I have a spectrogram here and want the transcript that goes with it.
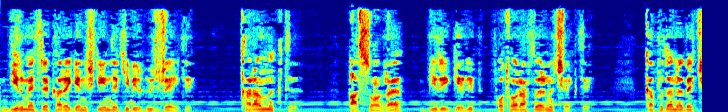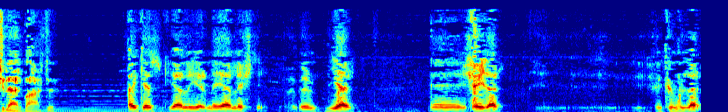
bir metrekare genişliğindeki bir hücreydi. Karanlıktı. Az sonra biri gelip fotoğraflarını çekti. Kapıda nöbetçiler vardı. Herkes yerli yerine yerleşti. Öbür diğer e, şeyler, e, hükümlüler,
